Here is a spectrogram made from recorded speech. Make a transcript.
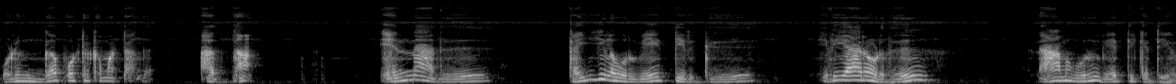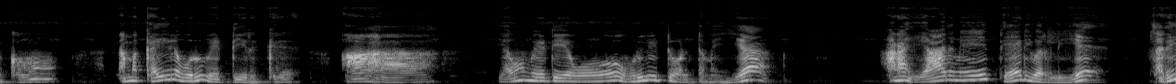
ஒழுங்காக போட்டிருக்க மாட்டாங்க. அதுதான் என்ன அது? கையில் ஒரு வேட்டி இருக்குது இது யாரோடது? நாம் ஒரு வேட்டி கட்டியிருக்கோம். நம்ம கையில் ஒரு வேட்டி இருக்குது ஆஹா எவன் வேட்டியவோ உருவிட்டு வந்துட்டோம் ஐயா. ஆனால் யாருமே தேடி வரலையே. சரி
